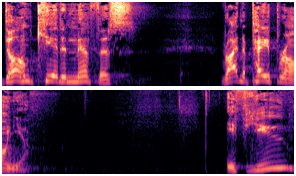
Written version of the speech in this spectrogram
dumb kid in Memphis writing a paper on you. If you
